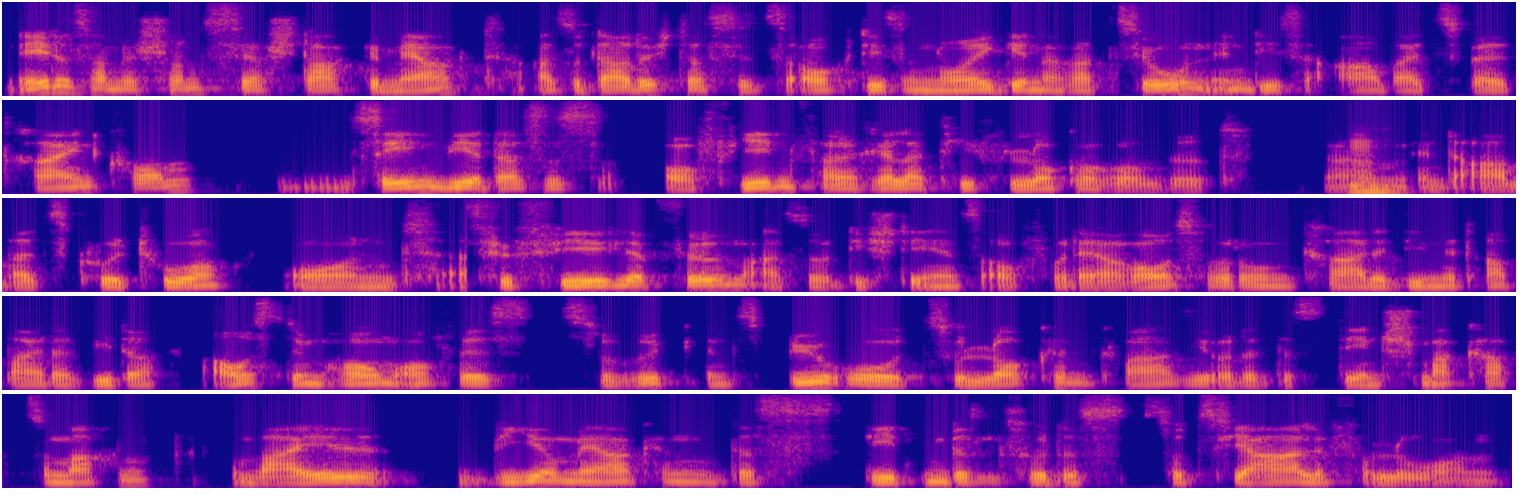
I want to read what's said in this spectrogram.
Nee, das haben wir schon sehr stark gemerkt. Also dadurch, dass jetzt auch diese neue Generation in diese Arbeitswelt reinkommt, sehen wir, dass es auf jeden Fall relativ lockerer wird ähm, mhm. in der Arbeitskultur. Und für viele Firmen, also die stehen jetzt auch vor der Herausforderung, gerade die Mitarbeiter wieder aus dem Homeoffice zurück ins Büro zu locken quasi oder das den schmackhaft zu machen, weil wir merken, das geht ein bisschen so das Soziale verloren.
